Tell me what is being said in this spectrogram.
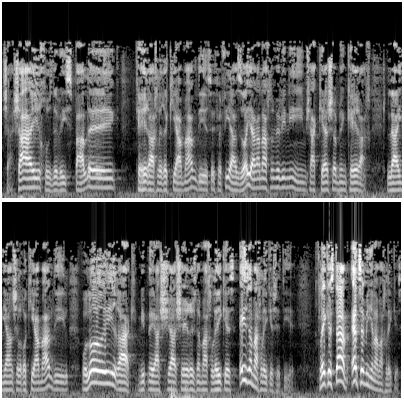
שהשייכוס ספלג קרח לרקיע מבדיל, לפי הזויר אנחנו מבינים שהקשר בין קרח לעניין של רקיע מבדיל הוא לא רק מפני שהשרש למחלקס, איזה מחלקס שתהיה. מחלקס סתם, עצם עניין המחלקס.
